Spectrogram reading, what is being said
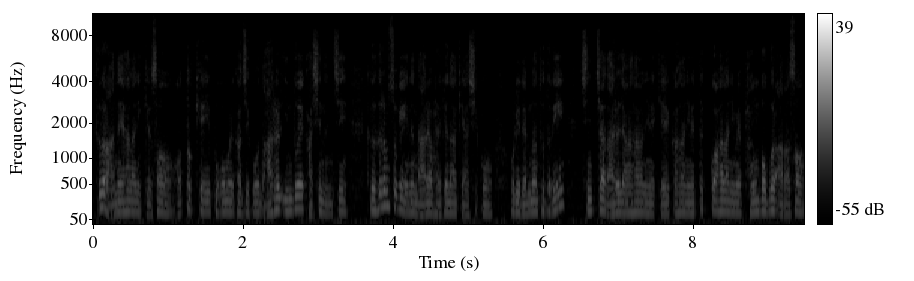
그 안에 하나님께서 어떻게 이 복음을 가지고 나를 인도해 가시는지 그 흐름 속에 있는 나를 발견하게 하시고 우리 랩런트들이 진짜 나를 향한 하나님의 계획과 하나님의 뜻과 하나님의 방법을 알아서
